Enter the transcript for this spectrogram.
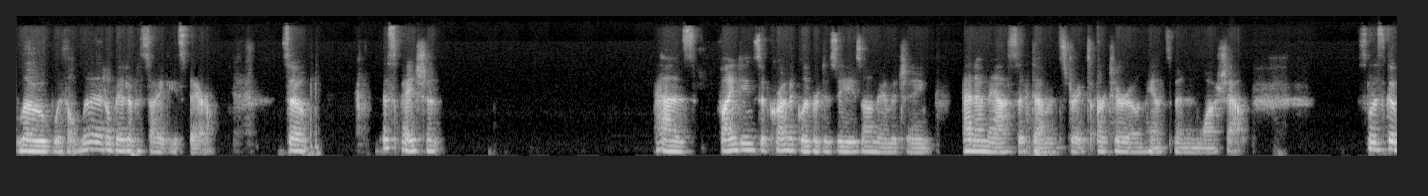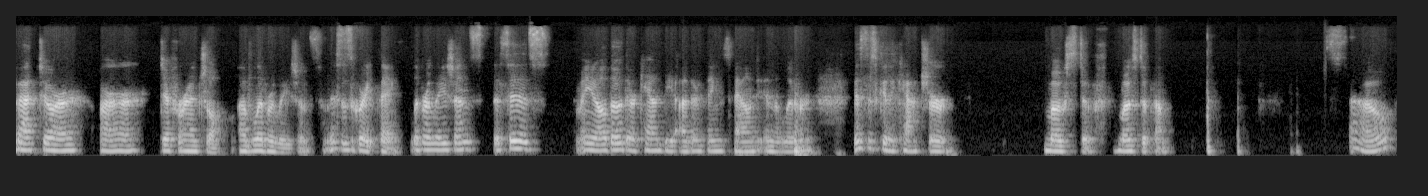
lobe with a little bit of ascites there. So this patient has findings of chronic liver disease on imaging and a mass that demonstrates arterial enhancement and washout. So let's go back to our, our differential of liver lesions. This is a great thing. Liver lesions, this is, I mean, although there can be other things found in the liver, this is going to capture most of most of them. So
